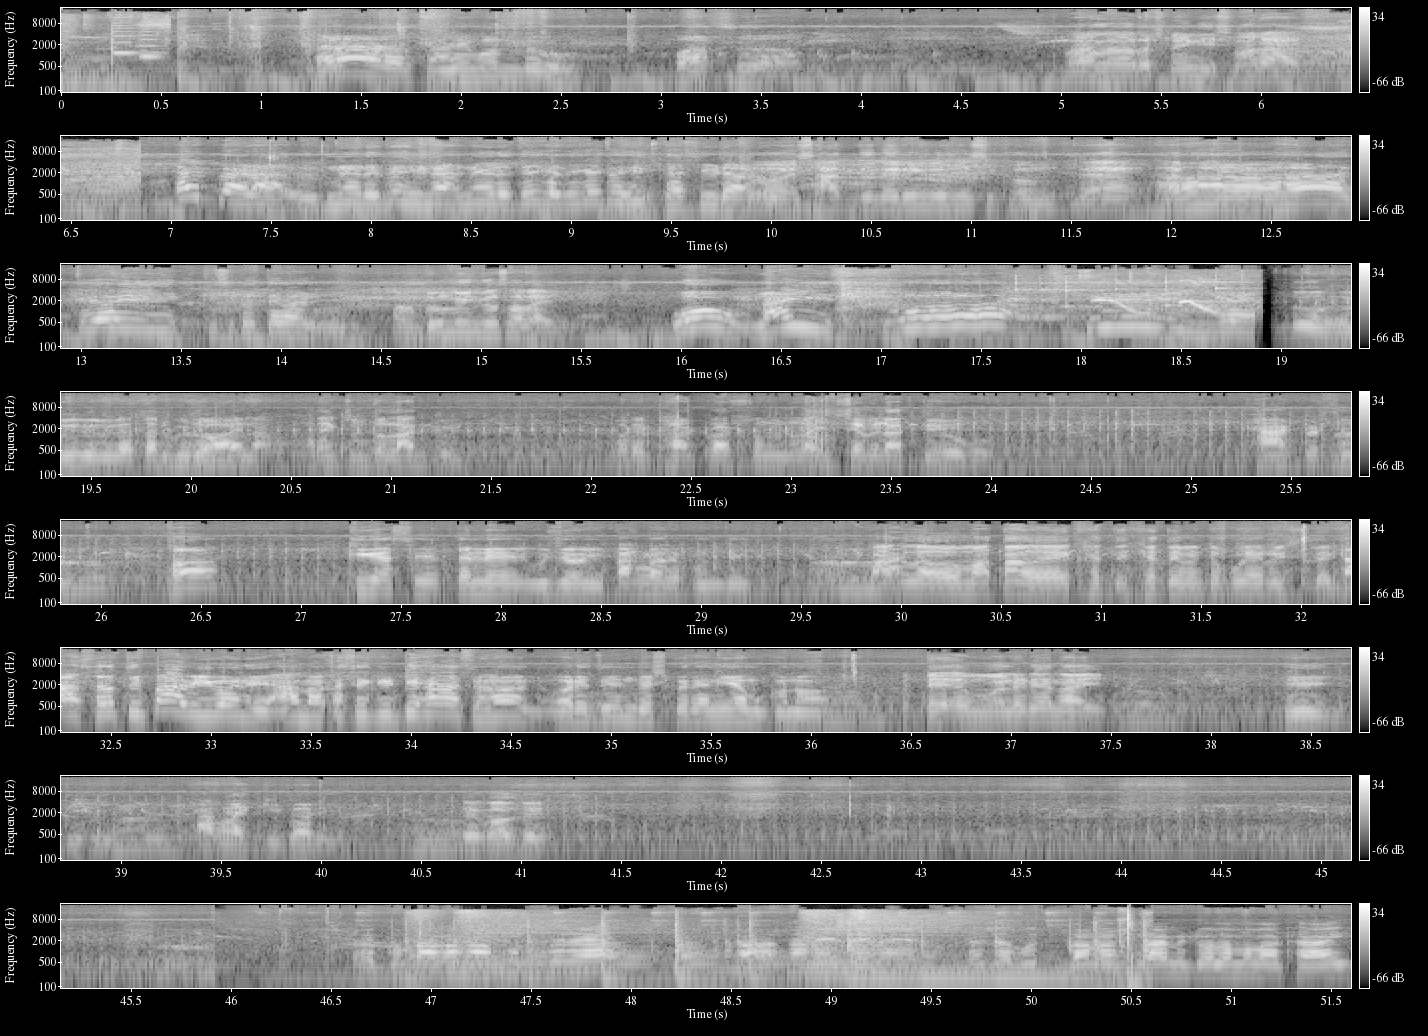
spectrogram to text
হ্যাঁ সানি বন্ধু হোয়াটসঅ্যাপ বাংলা মারাস না ইংলিশ মারাস? এই বেড়া নেড়ে দেখি না নেড়ে দেখে দেখে তো হিটটা সিডা ওই সাত দিনের ইংরেজি শিখুন হ্যাঁ হ্যাঁ তুই কিছু করতে পারবি। আমি ডুলিঙ্গ চালাই। ও নাইস। ও। বন্ধু দুই মিলে তার ভিডিও হয় না। আরেকজন তো লাগবেই। পরে থার্ড পার্সন হিসাবে রাখতে হব। থার্ড পার্সন হ্যাঁ ঠিক আছে তাহলে ওই যে ওই পাগলারে ফোন দিই পাগলা ও মাথা হয়ে খেতে খেতে মেতে রয়েছে দেখ তাছাড়া তুই পাবি গনে আমার কাছে কি টিহা আছে হন? ওরে তুই ইনভেস্ট করে নিয়ম কোনো। মোবাইল নাই? এই দেখি পাগলা কি করে? দে কল দে। একদম ফোন সামনে টাইমে নেশা করতে দানা শুনে আমি ডলা মলা খাই।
